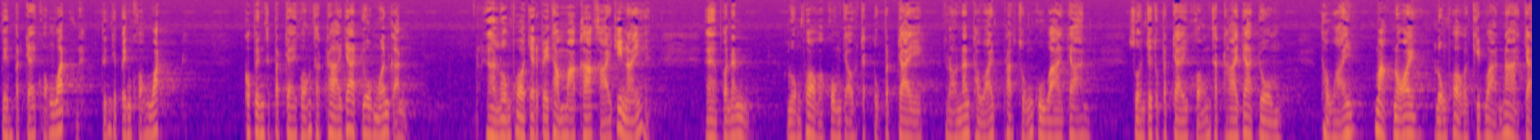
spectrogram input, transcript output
เป็นปัจจัยของวัด ถึงจะเป็นของวัด ก็เป็นปัจจัยของศรัทธาญาติโยมเหมือนกันหลวงพ่อจะไปทำมาค้าขายที่ไหนเพราะนั้นหลวงพ่อก็คงจะเอาจตุปัจจัย เหล่านั้นถวายพระสงฆ์กูบาอาจารย์ ส่วนจตุปัจจัยของศรัทธาญาติโยม ถวายมากน้อย หลวงพ่อก็คิดว่าน่าจะ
